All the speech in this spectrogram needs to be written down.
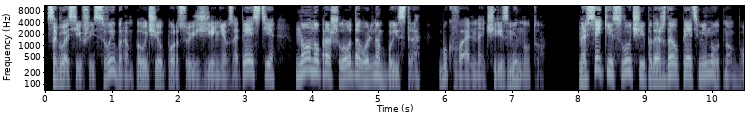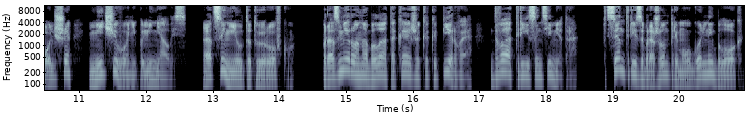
Согласившись с выбором, получил порцию жжения в запястье, но оно прошло довольно быстро, буквально через минуту. На всякий случай подождал пять минут, но больше ничего не поменялось. Оценил татуировку. По размеру она была такая же, как и первая, 2-3 сантиметра. В центре изображен прямоугольный блок,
